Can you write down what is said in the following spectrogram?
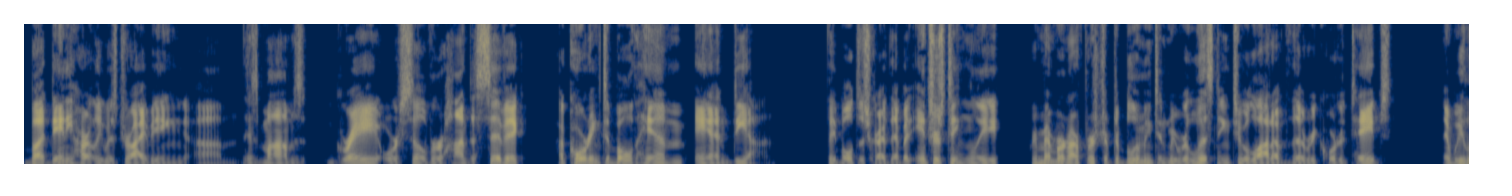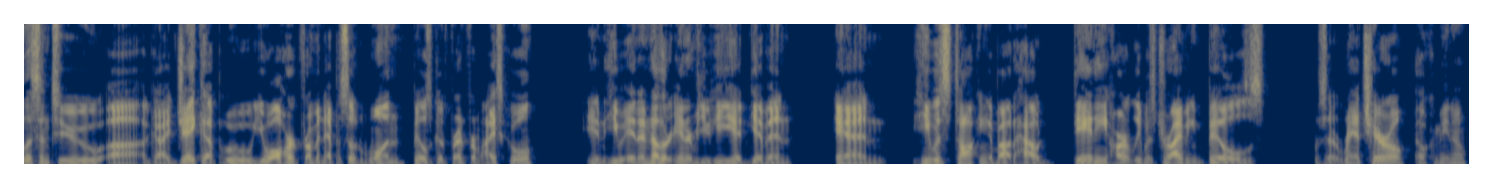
but Danny Hartley was driving um, his mom's gray or silver Honda Civic, according to both him and Dion. They both described that. But interestingly, remember in our first trip to Bloomington, we were listening to a lot of the recorded tapes, and we listened to uh, a guy Jacob, who you all heard from in episode one, Bill's good friend from high school. In he in another interview he had given, and he was talking about how Danny Hartley was driving Bill's was it a Ranchero? El Camino.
